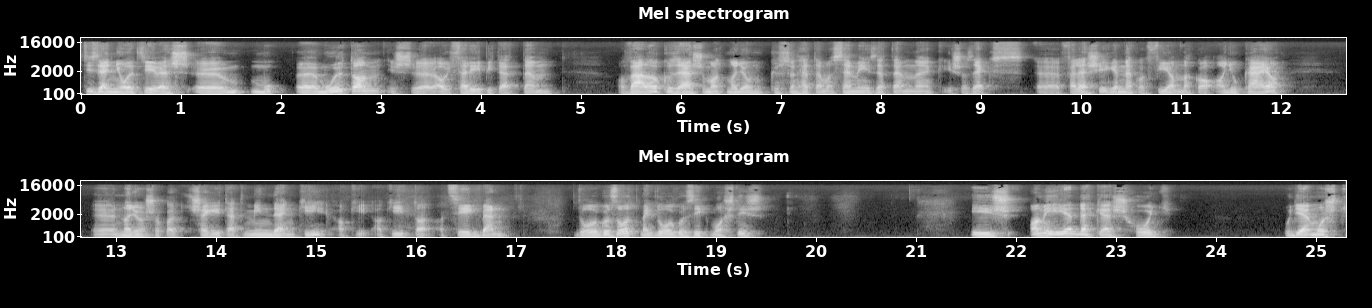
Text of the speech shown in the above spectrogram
18 éves múltam, és ahogy felépítettem a vállalkozásomat, nagyon köszönhetem a személyzetemnek és az ex feleségemnek, a fiamnak a anyukája. Nagyon sokat segített mindenki, aki, aki itt a, a cégben dolgozott, meg dolgozik most is. És ami érdekes, hogy Ugye most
